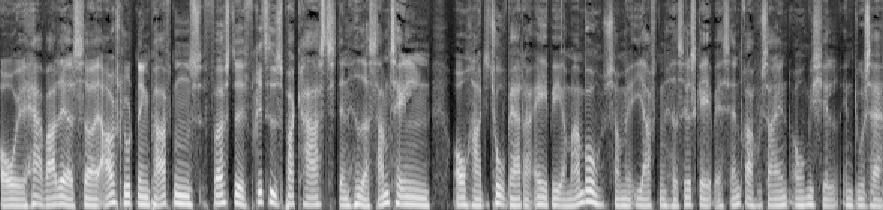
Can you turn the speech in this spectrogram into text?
Og øh, her var det altså afslutningen på aftenens første fritidspodcast. Den hedder Samtalen og har de to værter AB og Mambo, som øh, i aften havde selskab af Sandra Hussein og Michelle Endusa.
